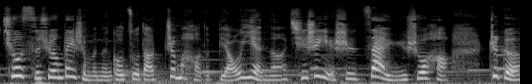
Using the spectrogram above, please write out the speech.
秋瓷炫为什么能够做到这么好的表演呢？其实也是在于说哈，这个。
